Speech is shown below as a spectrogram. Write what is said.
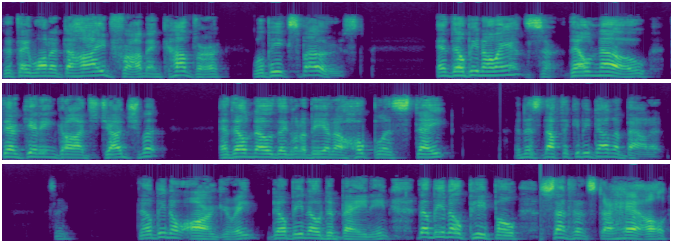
that they wanted to hide from and cover will be exposed. And there'll be no answer. They'll know they're getting God's judgment, and they'll know they're going to be in a hopeless state, and there's nothing can be done about it. See? There'll be no arguing. There'll be no debating. There'll be no people sentenced to hell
